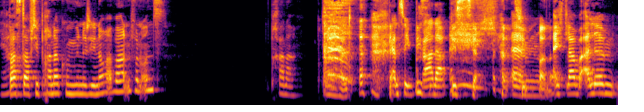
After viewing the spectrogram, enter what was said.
Ja. Was darf die Prana-Community noch erwarten von uns? Prana. Prana halt. ganz viel Prana. Bisschen, ganz viel ähm, Prana. ich glaube, alle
